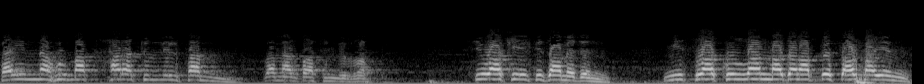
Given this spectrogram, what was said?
fe innehu matharatun lil fem ve merdatun lil rabb. Sivaki iltizam edin. Misvak kullanmadan abdest almayın.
